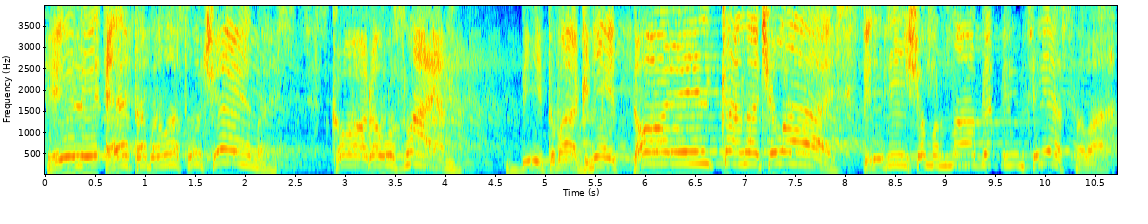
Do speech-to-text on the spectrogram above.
Или это была случайность? Скоро узнаем. Битва огней только началась. Впереди еще много интересного.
